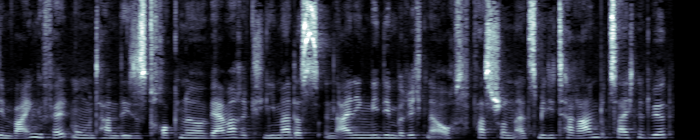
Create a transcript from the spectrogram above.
dem Wein gefällt momentan dieses trockene, wärmere Klima, das in einigen Medienberichten auch fast schon als mediterran bezeichnet wird.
